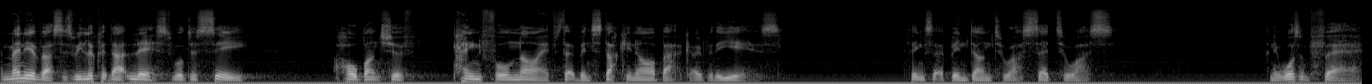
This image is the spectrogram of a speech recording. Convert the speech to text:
And many of us, as we look at that list, will just see a whole bunch of painful knives that have been stuck in our back over the years. Things that have been done to us, said to us, and it wasn't fair.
